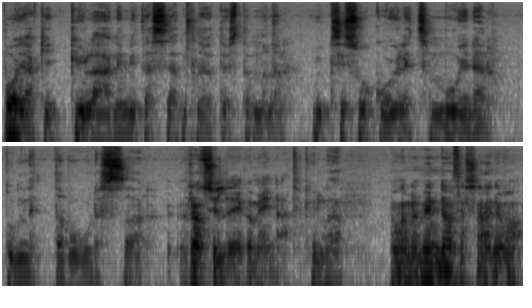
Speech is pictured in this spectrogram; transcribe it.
pojakin kylää, niin mitä sieltä löytyisi tämmöinen yksi suku ylitse muiden tunnettavuudessaan? Rothschildeeko meinaat? Kyllä. Olemme tässä aina vaan.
